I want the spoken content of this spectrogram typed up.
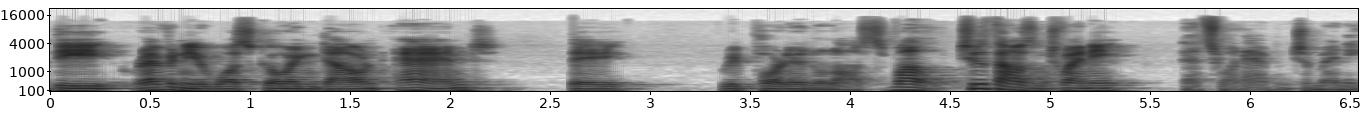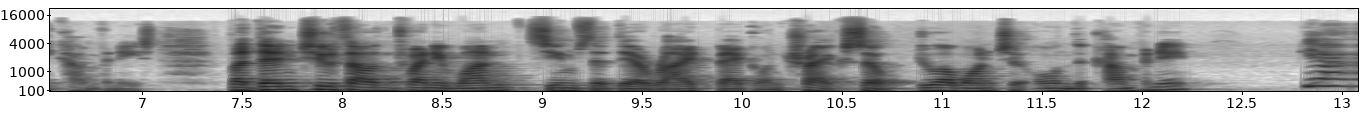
the revenue was going down and they reported a loss. Well, 2020, that's what happened to many companies. But then 2021 seems that they're right back on track. So, do I want to own the company? Yeah,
